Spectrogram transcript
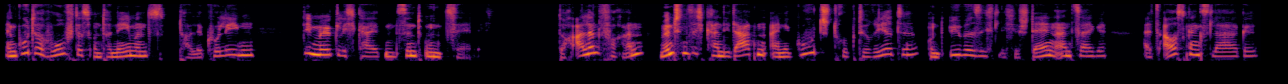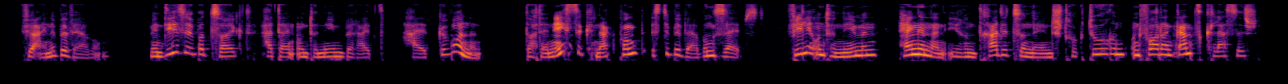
Ein guter Ruf des Unternehmens, tolle Kollegen, die Möglichkeiten sind unzählig. Doch allen voran wünschen sich Kandidaten eine gut strukturierte und übersichtliche Stellenanzeige als Ausgangslage für eine Bewerbung. Wenn diese überzeugt, hat dein Unternehmen bereits halb gewonnen. Doch der nächste Knackpunkt ist die Bewerbung selbst. Viele Unternehmen hängen an ihren traditionellen Strukturen und fordern ganz klassisch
